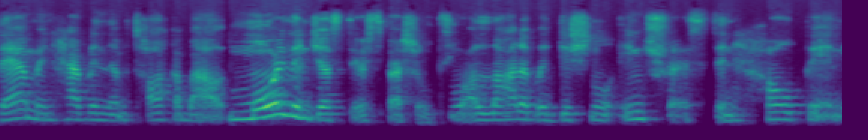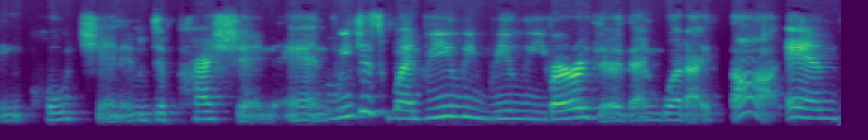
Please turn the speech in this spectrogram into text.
them and having them talk about more than just their specialty, a lot of additional interest in helping, in coaching, and depression. And we just went really, really further than what I thought. And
